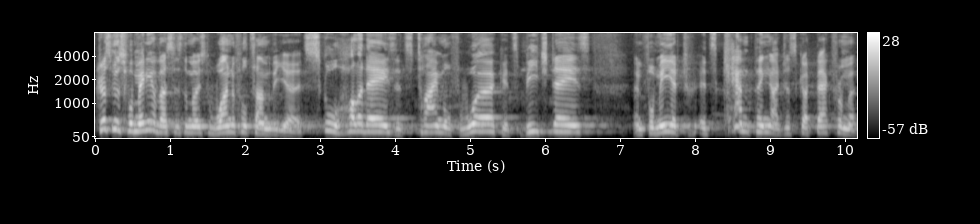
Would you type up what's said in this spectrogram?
Christmas for many of us is the most wonderful time of the year. It's school holidays, it's time off work, it's beach days. And for me, it, it's camping. I just got back from a,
